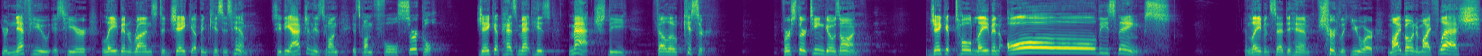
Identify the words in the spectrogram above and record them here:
Your nephew is here. Laban runs to Jacob and kisses him. See the action has gone, it's gone full circle. Jacob has met his match, the fellow kisser. Verse 13 goes on. Jacob told Laban all these things. And Laban said to him, Surely you are my bone and my flesh.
